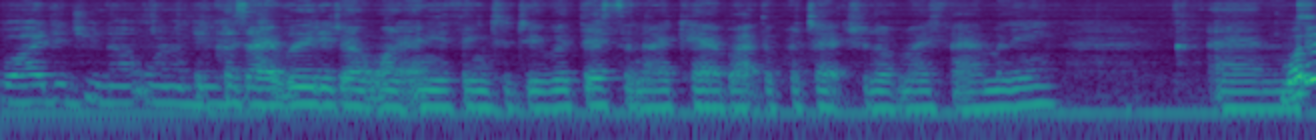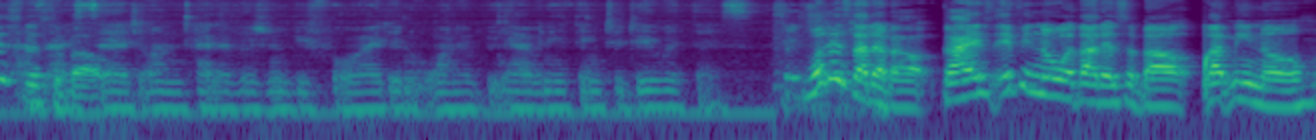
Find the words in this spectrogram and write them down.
Why did you not want to be here? because here? I really don't want anything to do with this, and I care about the protection of my family. And What is this about? I said on television before, I didn't want to be, have anything to do with this. What is that about? Guys, if you know what that is about, let me know.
